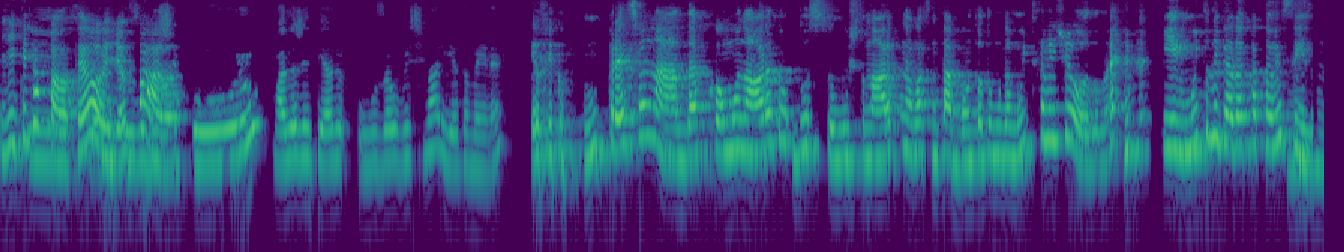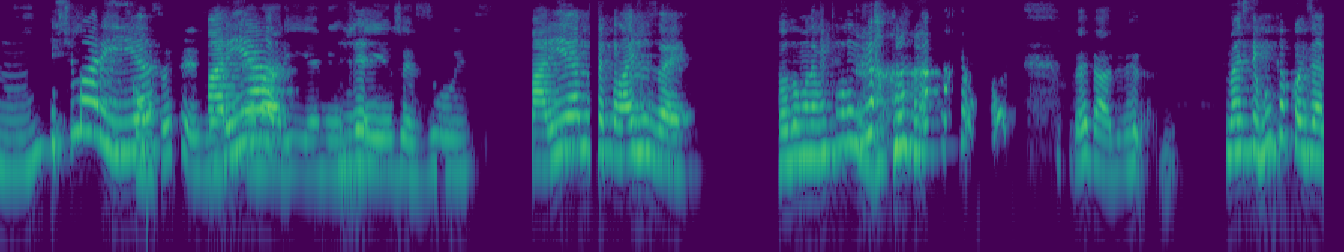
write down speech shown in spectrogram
A gente sempre fala, até hoje eu falo. Vixe puro, mas a gente usa o Vixe Maria também, né? Eu fico impressionada como na hora do, do susto, na hora que o negócio não tá bom, todo mundo é muito religioso, né? E muito ligado ao catolicismo. Uhum. Vixe Maria. Com certeza. Maria. É Maria, meu Je... Deus, Jesus. Maria, não sei o que lá, José. Todo mundo é muito religioso. verdade, verdade. Mas tem muita coisa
